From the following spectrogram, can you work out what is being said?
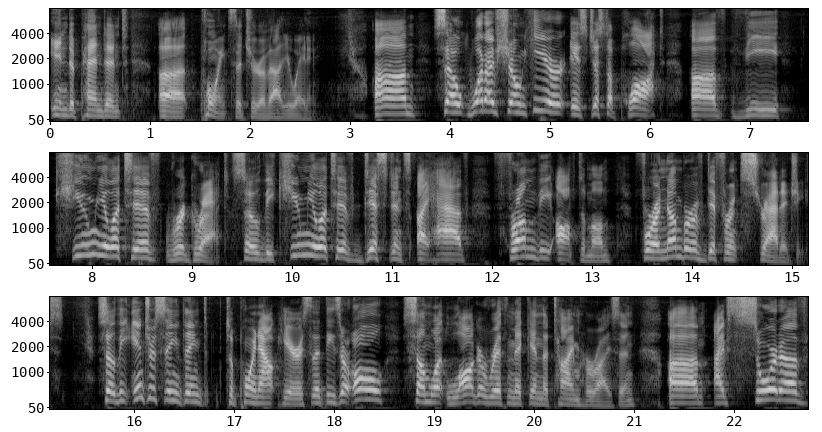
independent uh, points that you're evaluating. Um, so what I've shown here is just a plot of the cumulative regret. So the cumulative distance I have from the optimum for a number of different strategies. So the interesting thing to point out here is that these are all somewhat logarithmic in the time horizon. Um, I've sort of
